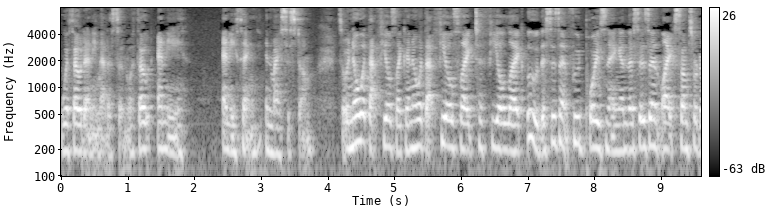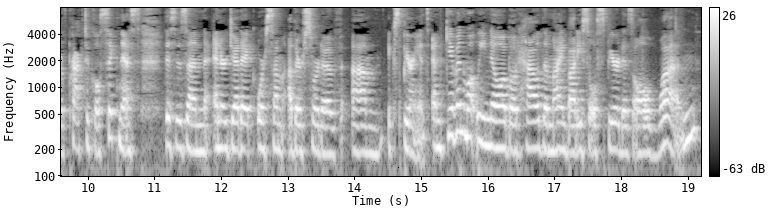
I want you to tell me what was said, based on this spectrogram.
without any medicine, without any anything in my system. So I know what that feels like. I know what that feels like to feel like, ooh, this isn't food poisoning and this isn't like some sort of practical sickness. This is an energetic or some other sort of um, experience. And given what we know about how the mind, body, soul, spirit is all one,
